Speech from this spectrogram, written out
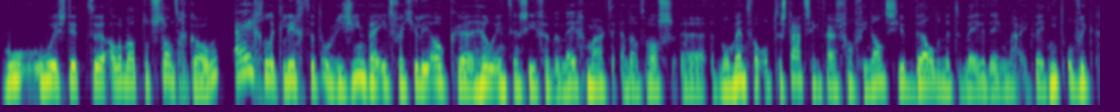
hoe, hoe is dit eh, allemaal tot stand gekomen? Eigenlijk ligt het origine bij iets wat jullie ook eh, heel intensief hebben meegemaakt. En dat was eh, het moment waarop de staatssecretaris van Financiën belde met de mededeling. Nou, ik weet niet of ik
